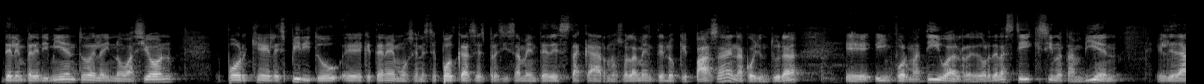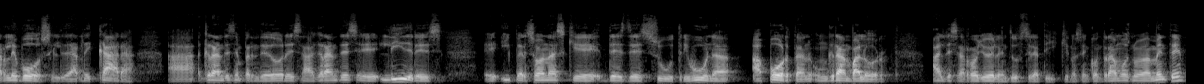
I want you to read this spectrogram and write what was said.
del emprendimiento, de la innovación, porque el espíritu eh, que tenemos en este podcast es precisamente destacar no solamente lo que pasa en la coyuntura eh, informativa alrededor de las TIC, sino también el de darle voz, el de darle cara a grandes emprendedores, a grandes líderes eh, y personas que desde su tribuna aportan un gran valor al desarrollo de la industria TIC. Nos encontramos nuevamente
